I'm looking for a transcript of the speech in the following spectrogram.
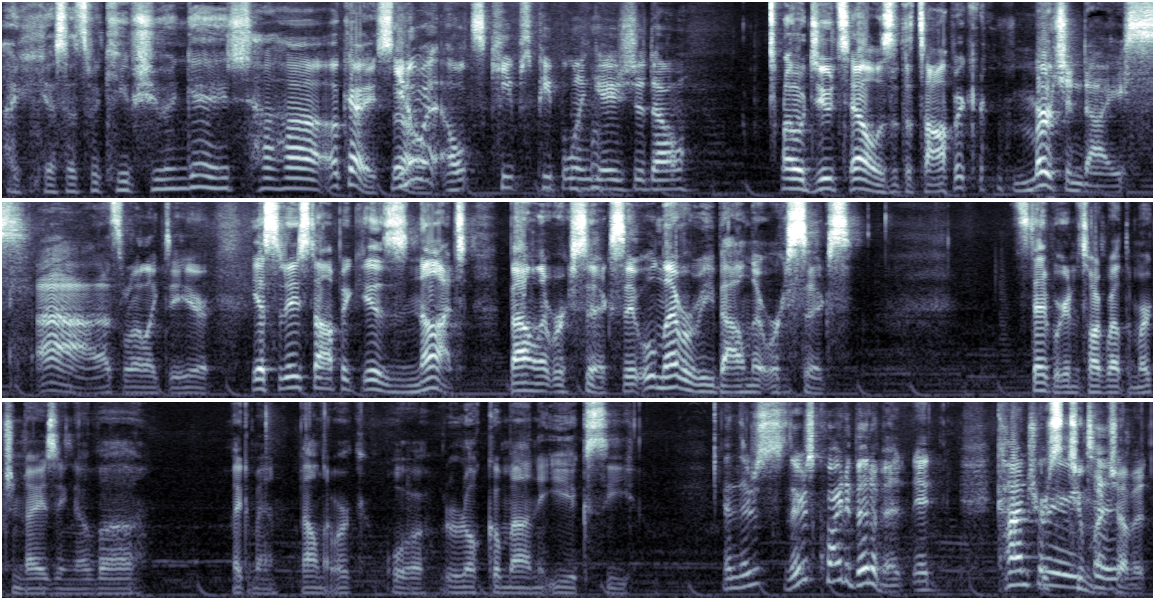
I guess that's what keeps you engaged. Haha. okay, so You know what else keeps people engaged, Adell? Oh, do tell. Is it the topic? Merchandise. ah, that's what I like to hear. Yes, today's topic is not Battle Network Six. It will never be Battle Network Six. Instead, we're going to talk about the merchandising of uh, Mega Man Battle Network or Rockman EXE. And there's there's quite a bit of it. It contrary There's too to, much of it.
